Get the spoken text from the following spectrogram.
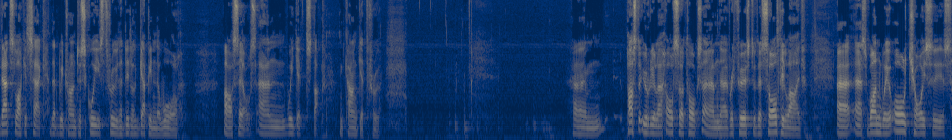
That's like a sack that we're trying to squeeze through the little gap in the wall ourselves, and we get stuck and can't get through. Um, Pastor Yrjölä also talks, um, uh, refers to the salty life uh, as one where all choices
